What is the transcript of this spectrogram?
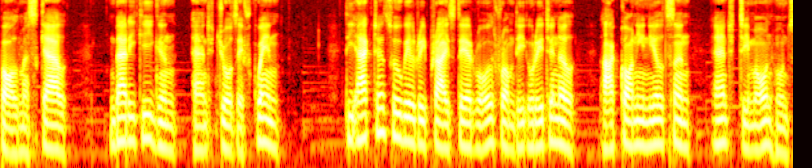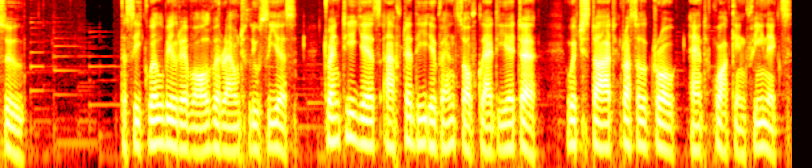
Paul Mescal, Barry Keoghan, and Joseph Quinn. The actors who will reprise their role from the original are Connie Nielsen and Djimon Hounsou. The sequel will revolve around Lucius, 20 years after the events of Gladiator, which starred Russell Crowe and Joaquin Phoenix.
